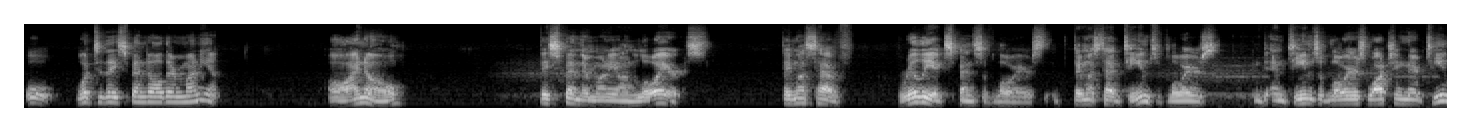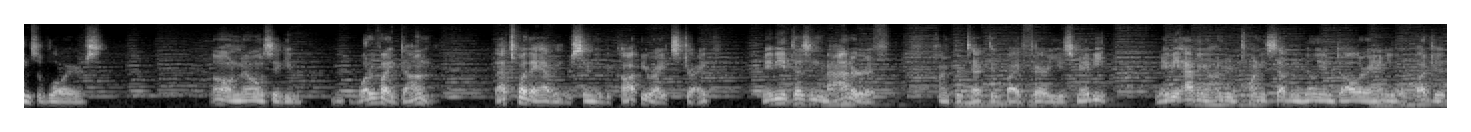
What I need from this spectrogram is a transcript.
What do they spend all their money on? Oh, I know. They spend their money on lawyers. They must have really expensive lawyers. They must have teams of lawyers and teams of lawyers watching their teams of lawyers. Oh no, Ziggy, what have I done? That's why they haven't rescinded the copyright strike. Maybe it doesn't matter if I'm protected by fair use. Maybe, maybe having a $127 million annual budget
